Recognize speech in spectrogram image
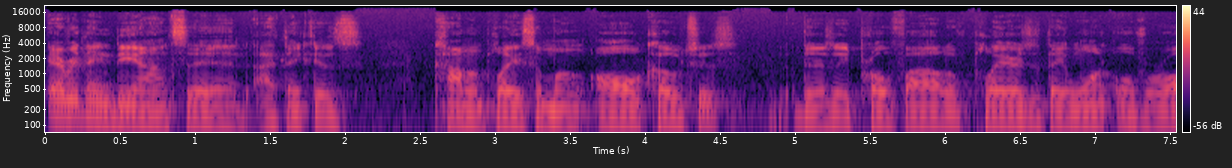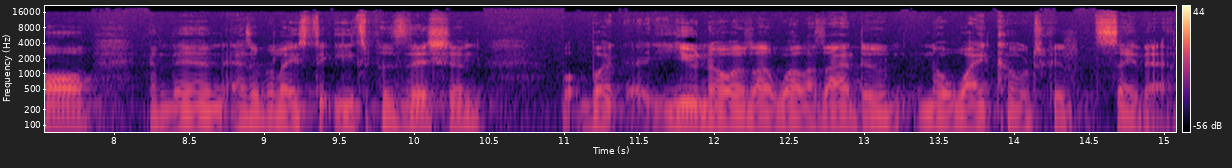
everything Deion said, I think is commonplace among all coaches. There's a profile of players that they want overall, and then as it relates to each position, but, but you know as well as I do, no white coach could say that.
